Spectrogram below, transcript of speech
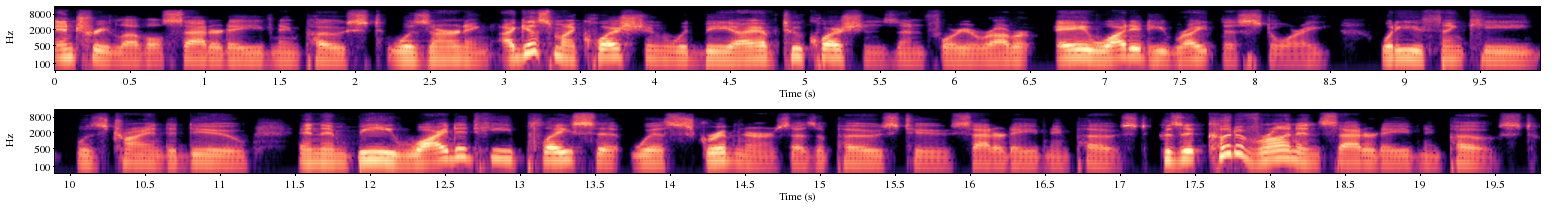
entry level Saturday Evening Post was earning. I guess my question would be I have two questions then for you, Robert. A, why did he write this story? What do you think he was trying to do? And then B, why did he place it with Scribner's as opposed to Saturday Evening Post? Because it could have run in Saturday Evening Post.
